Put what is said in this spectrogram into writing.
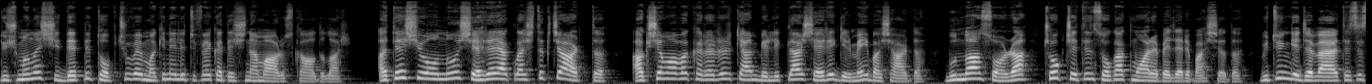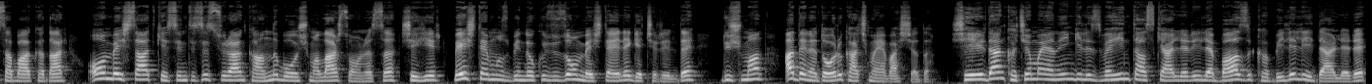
düşmanın şiddetli topçu ve makineli tüfek ateşine maruz kaldılar. Ateş yoğunluğu şehre yaklaştıkça arttı. Akşam hava kararırken birlikler şehre girmeyi başardı. Bundan sonra çok çetin sokak muharebeleri başladı. Bütün gece ve ertesi sabaha kadar 15 saat kesintisiz süren kanlı boğuşmalar sonrası şehir 5 Temmuz 1915'te ele geçirildi. Düşman Aden'e doğru kaçmaya başladı. Şehirden kaçamayan İngiliz ve Hint askerleriyle bazı kabile liderleri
